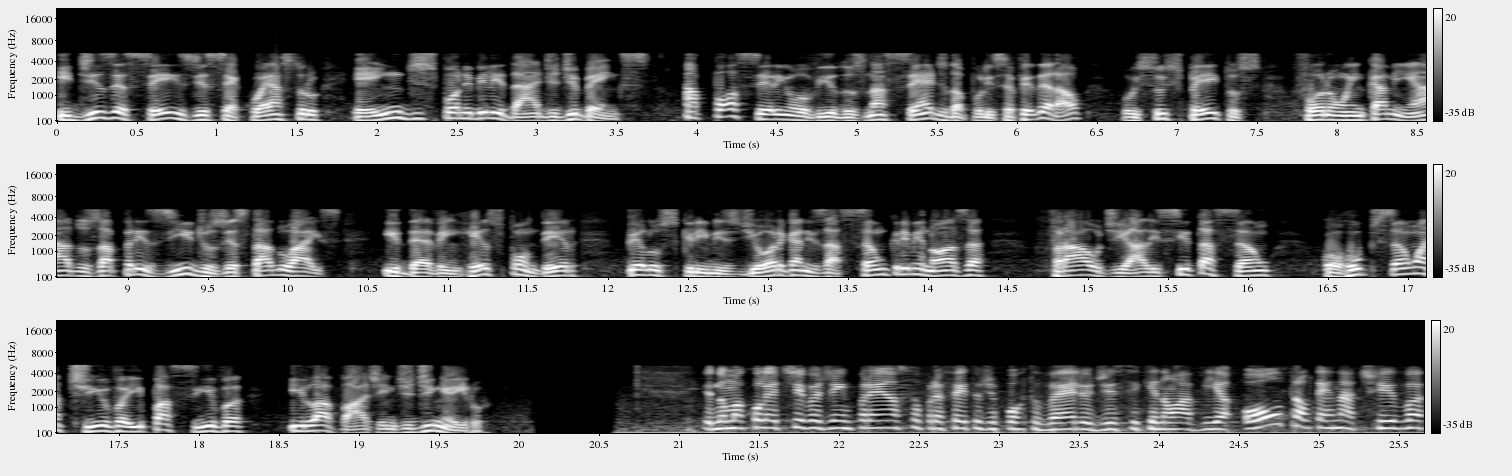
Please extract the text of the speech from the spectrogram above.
e 16 de sequestro e indisponibilidade de bens. Após serem ouvidos na sede da Polícia Federal, os suspeitos foram encaminhados a presídios estaduais e devem responder pelos crimes de organização criminosa, fraude à licitação, corrupção ativa e passiva e lavagem de dinheiro. E numa coletiva de imprensa, o prefeito de Porto Velho disse que não havia outra alternativa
